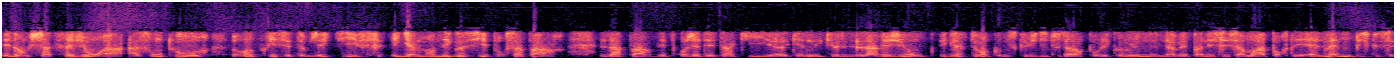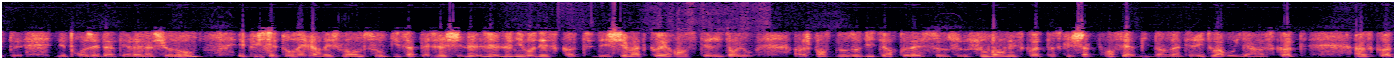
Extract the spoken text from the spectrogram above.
Et donc chaque région a à son tour repris cet objectif, également négocié pour sa part la part des projets d'État qui euh, que la région, exactement comme ce que je dis tout à l'heure pour les communes, n'avait pas nécessairement apporté elle-même, puisque c'était des projets d'intérêt national et puis s'est tourné vers l'échelon en dessous qui s'appelle le, le, niveau des SCOT, des schémas de cohérence territoriaux. Alors je pense que nos auditeurs connaissent souvent les SCOT parce que chaque Français habite dans un territoire où il y a un SCOT. Un SCOT,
